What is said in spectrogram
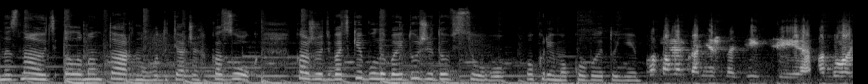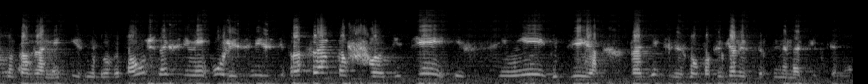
не знають елементарного дитячих казок. кажуть, батьки були байдужі до всього, окрім оковитої. Конечно, дети отбывают наказание из неблагополучных семей. Более 70% детей из семей, где родители злоупотребляли спиртными напитками.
